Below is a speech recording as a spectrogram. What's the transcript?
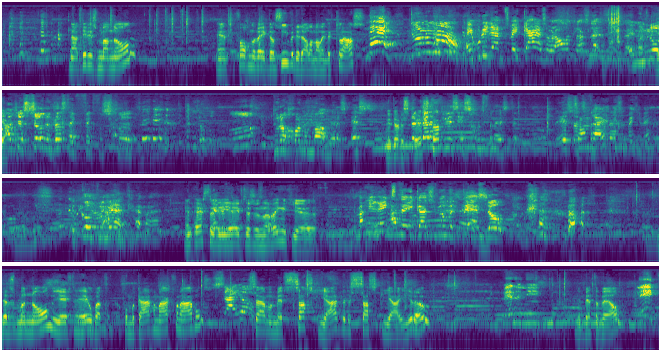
Nou, dit is Manon. En volgende week dan zien we dit allemaal in de klas. Nee, je moet niet naar de 2K en zo en alle klassen laten zien. Hé, maar no, Ja. als je zo de wedstrijd vet verscheurt. Doe dan gewoon normaal, net als Esther. Nee, dat is Dat, dat is Esther. tenminste iets goed van Esther. De Sandra is een beetje weggekomen. Een compliment. En Esther die heeft dus een ringetje. Je mag je ring steken als je wil met pers. Zo. Dat is Manon, die heeft heel wat voor elkaar gemaakt vanavond. Zij ook. Samen met Saskia. Dit is Saskia hier ook. Ik ben er niet. Je bent er wel. Niet!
